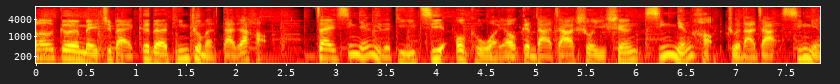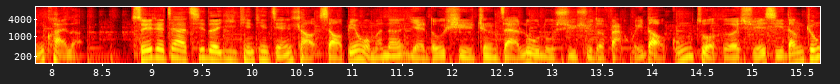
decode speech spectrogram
Hello，各位美剧百科的听众们，大家好！在新年里的第一期，，OK，我要跟大家说一声新年好，祝大家新年快乐。随着假期的一天天减少，小编我们呢也都是正在陆陆续续的返回到工作和学习当中。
